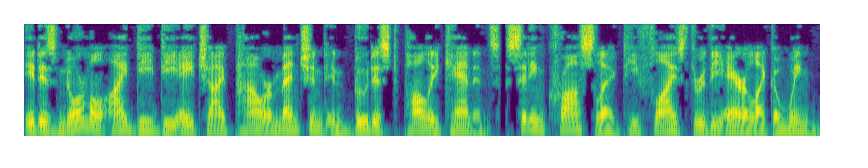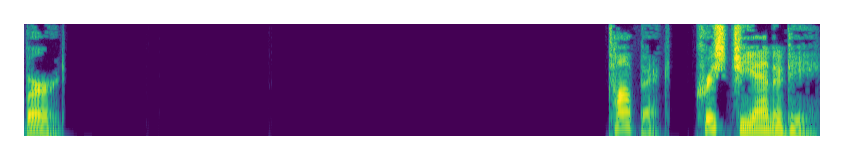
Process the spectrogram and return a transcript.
It is normal IDDHI power mentioned in Buddhist Pali canons sitting cross-legged he flies through the air like a winged bird. Christianity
